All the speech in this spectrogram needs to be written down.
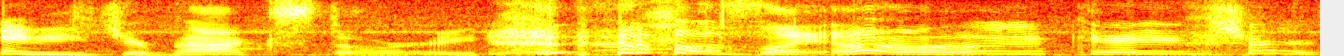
I need your backstory." I was like, "Oh, okay, sure."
